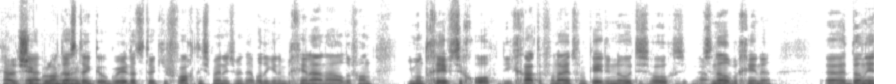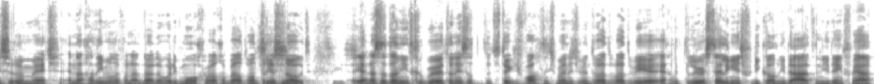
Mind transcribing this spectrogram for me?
Ja, dat is super Ja, en dat is denk ik ook weer dat stukje verwachtingsmanagement, hè, wat ik in het begin aanhaalde. Van iemand geeft zich op, die gaat er vanuit van oké, de nood is hoog, dus ik moet Ja. snel beginnen. Eh, dan is er een match en dan gaat iemand ervan uit, nou dan word ik morgen wel gebeld, want er is nood. Precies. Ja, en als dat dan niet gebeurt, dan is dat het stukje verwachtingsmanagement wat, wat weer eigenlijk teleurstelling is voor die kandidaat. En die denkt van ja,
